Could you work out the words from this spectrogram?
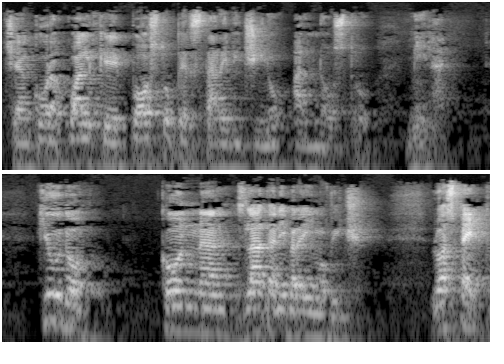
c'è ancora qualche posto per stare vicino al nostro Milan. Chiudo con Zlatan Ibrahimovic. Lo aspetto.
